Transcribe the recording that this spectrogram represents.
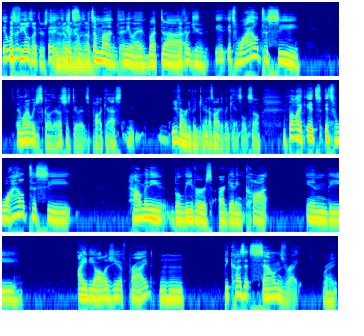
It was it feels like there's two. It it- feels like it it's comes up. it's a month anyway, but uh, Definitely it's- June. It, it's wild to see. And why don't we just go there? Let's just do it. It's a podcast. You've already been canceled. I've already been canceled. So, but like it's it's wild to see how many believers are getting caught in the ideology of pride Mm-hmm. because it sounds right. Right.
